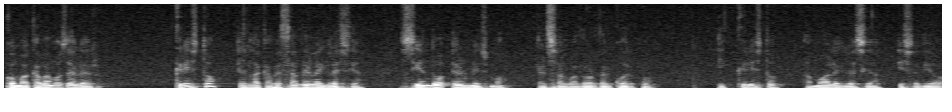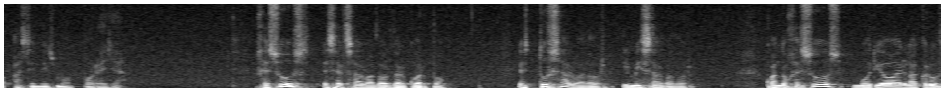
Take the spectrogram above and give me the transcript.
Como acabamos de leer, Cristo es la cabeza de la iglesia, siendo Él mismo el Salvador del cuerpo. Y Cristo amó a la iglesia y se dio a sí mismo por ella. Jesús es el Salvador del cuerpo. Es tu Salvador y mi Salvador. Cuando Jesús murió en la cruz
